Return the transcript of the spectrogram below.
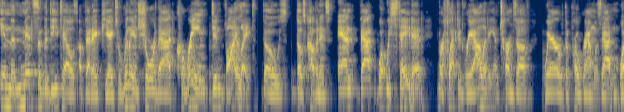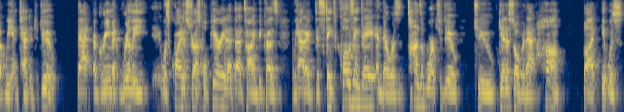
in the midst of the details of that APA to really ensure that Careem didn't violate those those covenants and that what we stated reflected reality in terms of where the program was at and what we intended to do. That agreement really was quite a stressful period at that time because we had a distinct closing date and there was tons of work to do to get us over that hump. But it was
